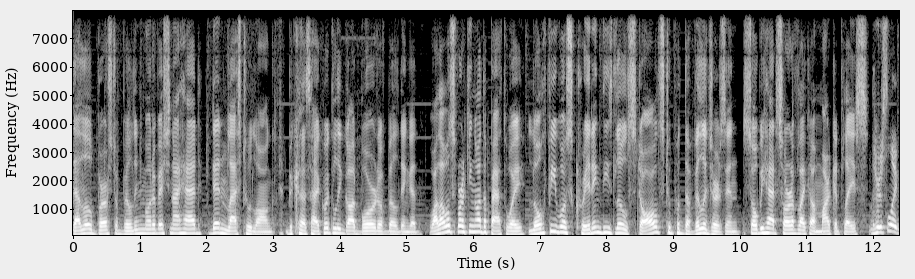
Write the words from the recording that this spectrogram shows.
That little burst of building motivation I had didn't last too long because I quickly got bored of building it. While I was working on the pathway, Lofi was creating these little stalls to put the villagers in, so we had sort of like a marketplace. There's like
